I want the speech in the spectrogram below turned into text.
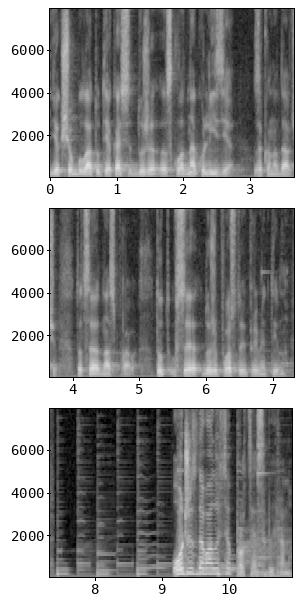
якщо була тут якась дуже складна колізія законодавча, то це одна справа. Тут все дуже просто і примітивно. Отже, здавалося, процес виграно.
